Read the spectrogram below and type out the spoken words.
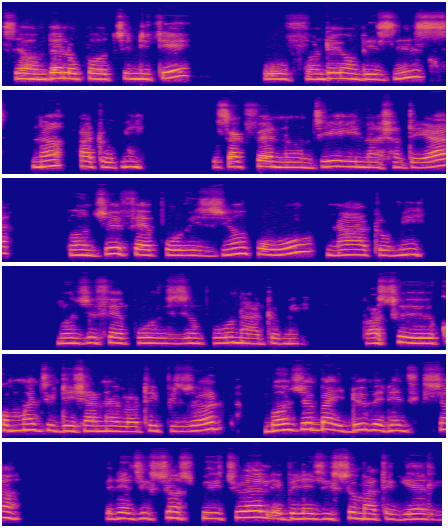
C'est une belle opportunité pour fonder un business dans Atomi. C'est ça que fait nous dit dans chanter ah, bon Dieu fait provision pour vous dans. Bon Dieu fait provision pour vous. Parce que, comme moi dit déjà dans l'autre épisode, bon Dieu baille deux bénédictions. Bénédiction spirituelle et bénédiction matérielle.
